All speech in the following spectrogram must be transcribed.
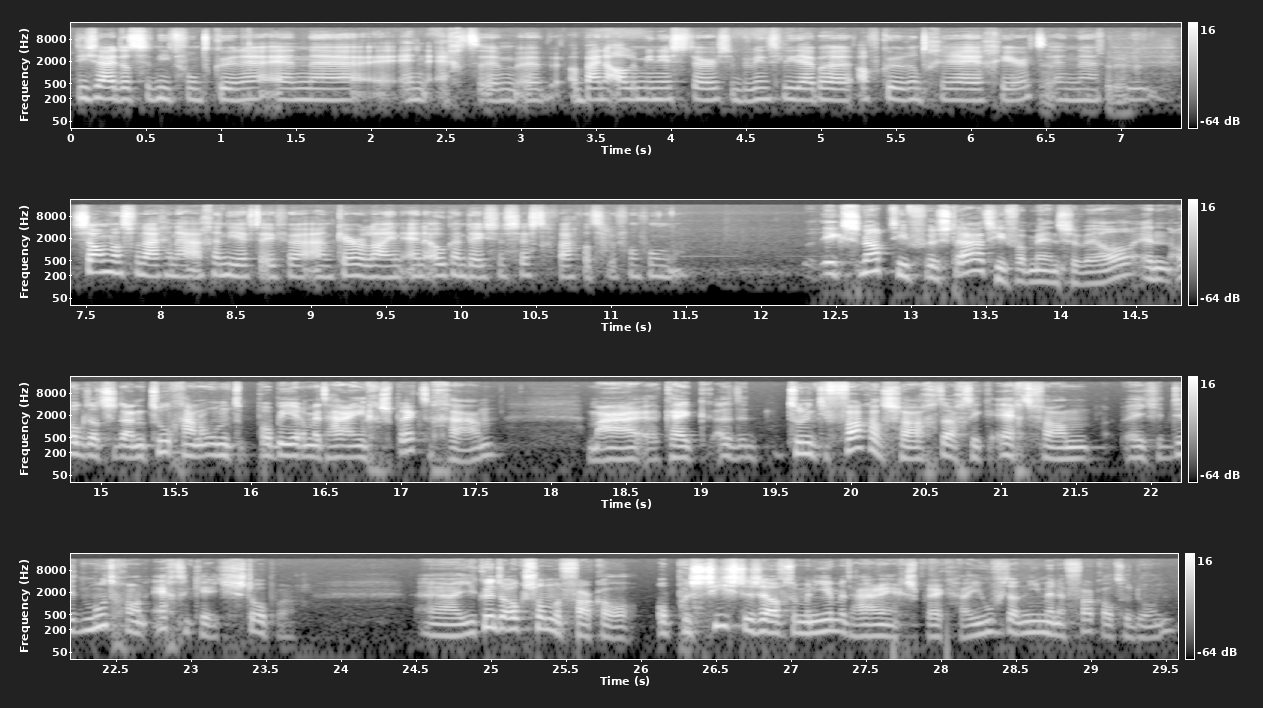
die zei dat ze het niet vond kunnen. En, eh, en echt, ehm, eh, bijna alle ministers, bewindslieden hebben afkeurend gereageerd. en, eh, terecht. Sam was vandaag in Den Haag en die heeft even aan Caroline en ook aan D66 gevraagd wat ze ervan vonden. ik snap die frustratie van mensen wel. En ook dat ze daar naartoe gaan om te proberen met haar in gesprek te gaan. Maar kijk, toen ik die fakkels zag, dacht ik echt van... Weet je, dit moet gewoon echt een keertje stoppen. Eh, je kunt ook zonder fakkel op precies dezelfde manier met haar in gesprek gaan. Je hoeft dat niet met een fakkel te doen.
